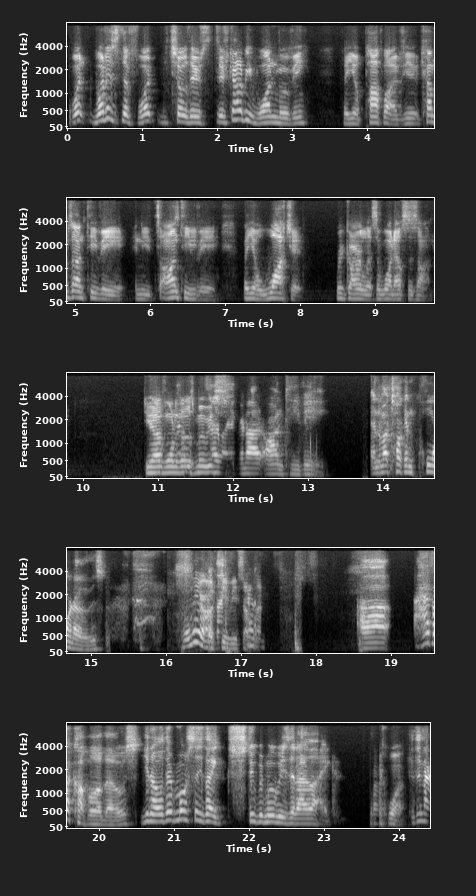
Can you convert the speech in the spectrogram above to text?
What what is the what? So there's there's got to be one movie that you'll pop on if you, it comes on TV and it's on TV that you'll watch it regardless of what else is on. Do you have one of those movies? Are not on TV, and I'm not talking pornos. Well, they're on TV sometimes. Uh, I have a couple of those. You know, they're mostly like stupid movies that I like. Like what? They're not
